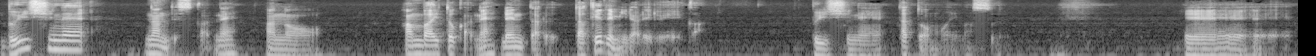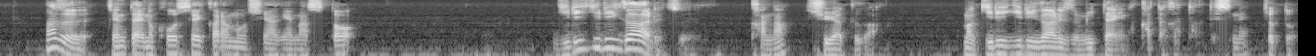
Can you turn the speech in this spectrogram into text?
V シネなんですかね。あの、販売とかね、レンタルだけで見られる映画。V シネだと思います。えー、まず全体の構成から申し上げますと、ギリギリガールズかな？主役が。まあ、ギリギリガールズみたいな方々ですね。ちょっと、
